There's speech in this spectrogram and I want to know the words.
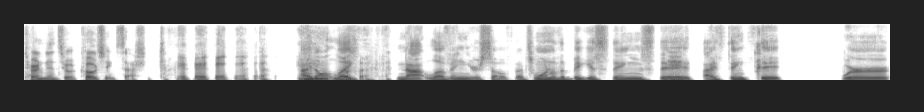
Turned into a coaching session. I don't like not loving yourself. That's one of the biggest things Mm. that I think that we're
